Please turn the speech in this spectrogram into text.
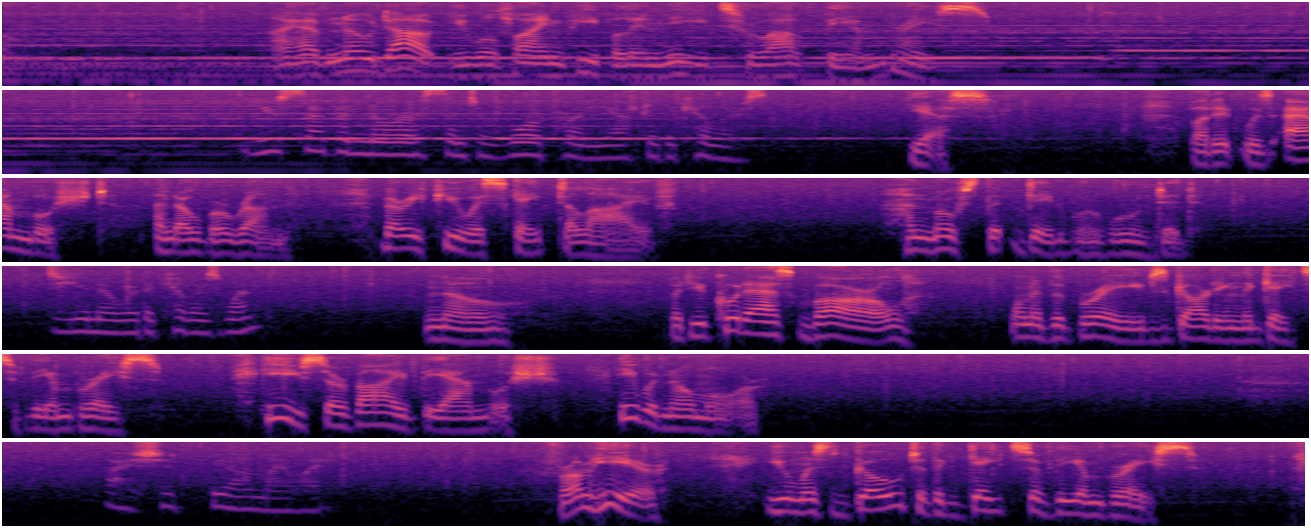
I have no doubt you will find people in need throughout the Embrace. You said the Nora sent a war party after the killers. Yes. But it was ambushed and overrun. Very few escaped alive. And most that did were wounded. Do you know where the killers went? No. But you could ask Varl, one of the braves guarding the gates of the Embrace. He survived the ambush. He would know more. I should be on my way. From here, you must go to the gates of the Embrace.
